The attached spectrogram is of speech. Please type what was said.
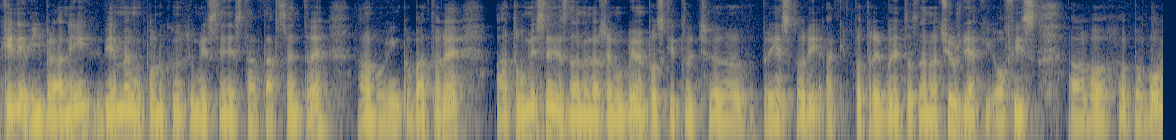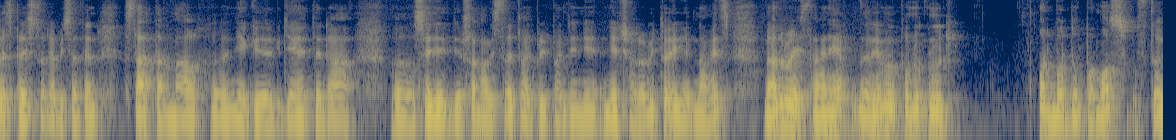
keď je vybraný, vieme mu ponúknuť umiestnenie v startup centre alebo v inkubátore a to umiestnenie znamená, že mu vieme poskytnúť e, priestory, ak potrebuje. To znamená, či už nejaký office, alebo vôbec priestory, aby sa ten startup mal e, niekde, kde teda e, sedieť, kde sa mali stretovať, prípadne niečo robiť. To je jedna vec. Na druhej strane vieme mu ponúknuť odbornú pomoc v tej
